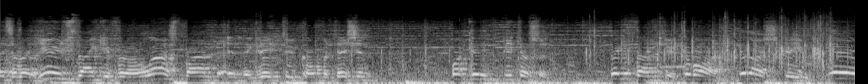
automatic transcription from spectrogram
Let's have a huge thank you for our last band in the Grade 2 competition, Buchan Peterson. Big thank you. Come on, give us a scream. Yay!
